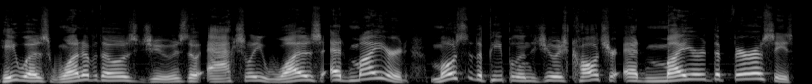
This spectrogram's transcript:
He was one of those Jews that actually was admired. Most of the people in the Jewish culture admired the Pharisees.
